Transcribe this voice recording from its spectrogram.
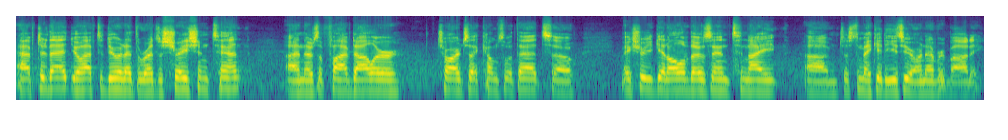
After that, you'll have to do it at the registration tent, and there's a $5 charge that comes with that. So make sure you get all of those in tonight um, just to make it easier on everybody.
